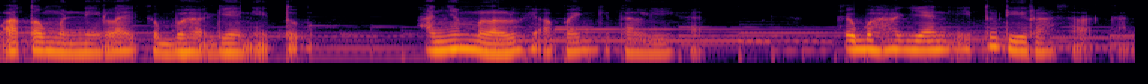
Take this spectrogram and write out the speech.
atau menilai kebahagiaan itu hanya melalui apa yang kita lihat. Kebahagiaan itu dirasakan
